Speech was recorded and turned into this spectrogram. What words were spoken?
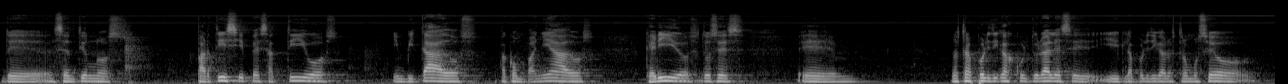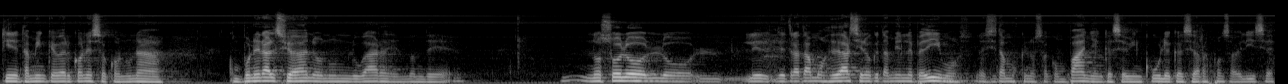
de, sentirnos partícipes, activos, invitados, acompañados, queridos. Entonces, eh, nuestras políticas culturales eh, y la política de nuestro museo tiene también que ver con eso, con una con poner al ciudadano en un lugar en donde no solo le, tratamos de dar, sino que también le pedimos. Necesitamos que nos acompañen, que se vincule, que se responsabilice,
